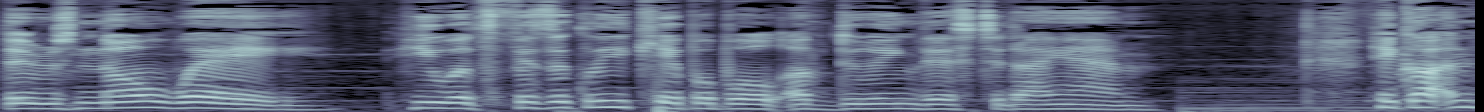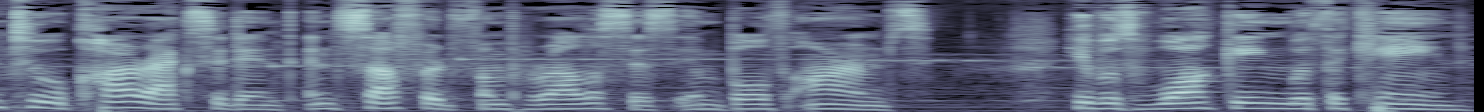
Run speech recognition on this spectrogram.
there is no way he was physically capable of doing this to Diane. He got into a car accident and suffered from paralysis in both arms. He was walking with a cane.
